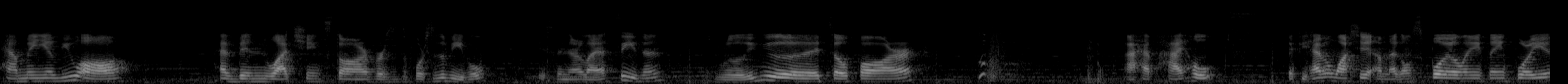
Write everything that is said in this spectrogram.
how many of you all have been watching Star versus the Forces of Evil? It's in their last season. It's really good so far. I have high hopes. If you haven't watched it, I'm not gonna spoil anything for you.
